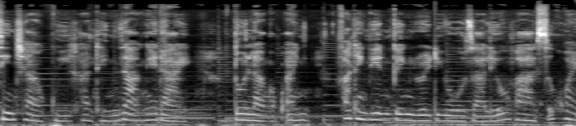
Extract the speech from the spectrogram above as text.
Xin chào quý khán thính giả nghe đài, tôi là Ngọc Anh, phát thanh viên kênh radio Giá Liễu và Sức Khỏe.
